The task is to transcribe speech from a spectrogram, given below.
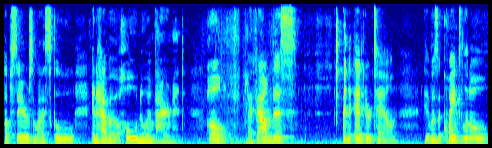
upstairs in my school and have a whole new environment, oh, I found this in Edgartown. It was a quaint little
